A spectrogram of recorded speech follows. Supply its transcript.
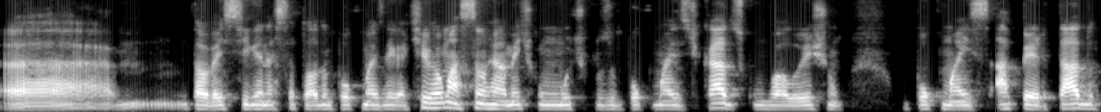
Uh, talvez siga nessa toada um pouco mais negativa. É uma ação realmente com múltiplos um pouco mais esticados, com valuation um pouco mais apertado,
